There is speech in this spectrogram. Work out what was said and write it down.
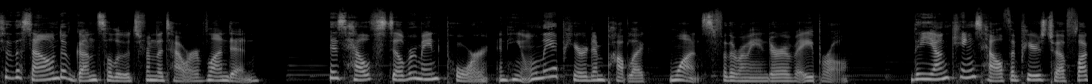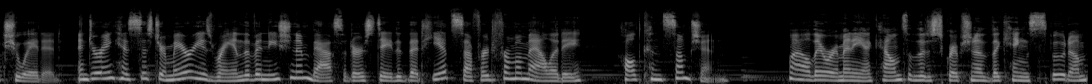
to the sound of gun salutes from the Tower of London. His health still remained poor, and he only appeared in public once for the remainder of April. The young king's health appears to have fluctuated, and during his sister Mary's reign, the Venetian ambassador stated that he had suffered from a malady called consumption. While there were many accounts of the description of the king's sputum,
